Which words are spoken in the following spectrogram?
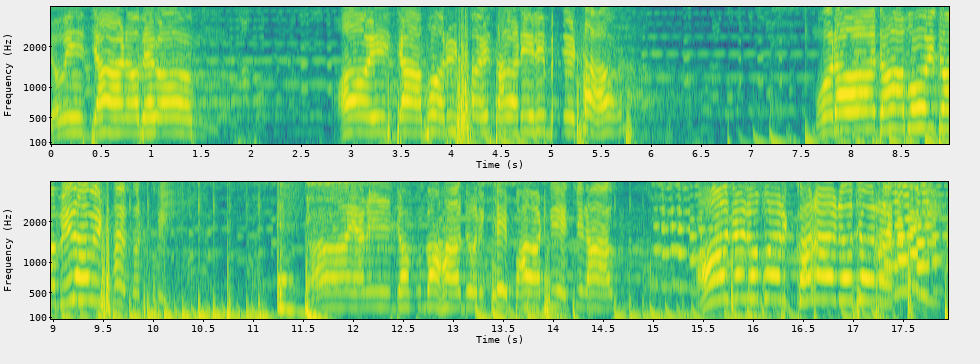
তুমি জানো, বেগম, ওই জাফর শয়তানির বেটা মোরাদ অবৈধ মিলামেশা করছি। তাই আমি জং বাহাদুরকে পাঠিয়েছিলাম। ওদের উপর কড়া নজর রাখতে।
